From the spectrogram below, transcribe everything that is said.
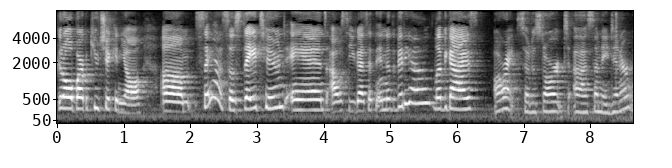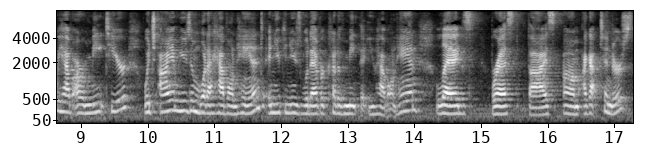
good old barbecue chicken, y'all. Um, so yeah, so stay tuned and I will see you guys at the end of the video. Love you guys. All right, so to start uh, Sunday dinner, we have our meat here, which I am using what I have on hand, and you can use whatever cut of meat that you have on hand, legs, breast, thighs. Um, I got tenders.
